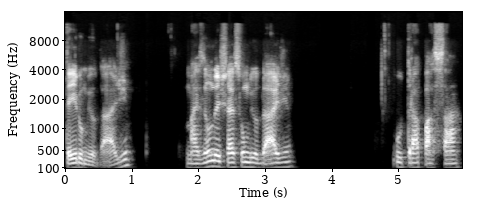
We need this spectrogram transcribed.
ter humildade, mas não deixar essa humildade ultrapassar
